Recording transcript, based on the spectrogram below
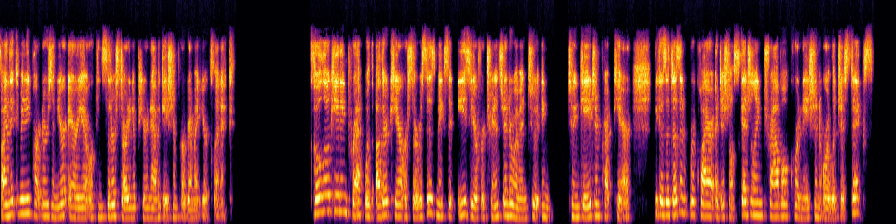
Find the community partners in your area or consider starting a peer navigation program at your clinic. Co-locating PrEP with other care or services makes it easier for transgender women to, in, to engage in PrEP care because it doesn't require additional scheduling, travel, coordination, or logistics.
